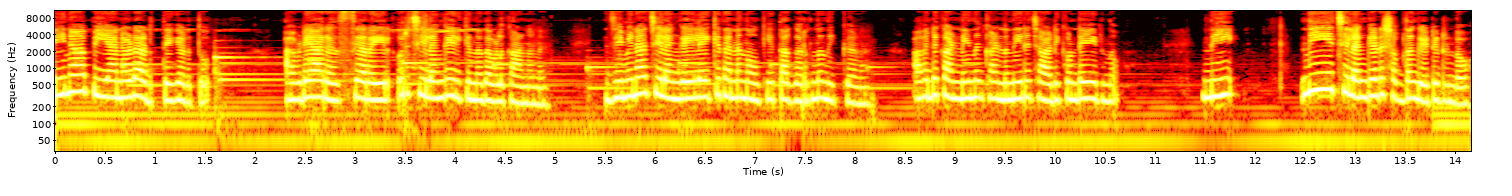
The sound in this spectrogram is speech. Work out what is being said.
ടീന പിയാനോയുടെ അടുത്തേക്ക് എടുത്തു അവിടെ ആ രഹസ്യറയിൽ ഒരു ചിലങ്ക ഇരിക്കുന്നത് അവൾ കാണാണ്. ജിമിന ചിലങ്കയിലേക്ക് തന്നെ നോക്കി തകർന്നു നിൽക്കുകയാണ്. അവന്റെ കണ്ണിൽ നിന്ന് കണ്ണുനീര് ചാടിക്കൊണ്ടേയിരുന്നു. നീ നീ ഈ ചിലങ്കയുടെ ശബ്ദം കേട്ടിട്ടുണ്ടോ?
